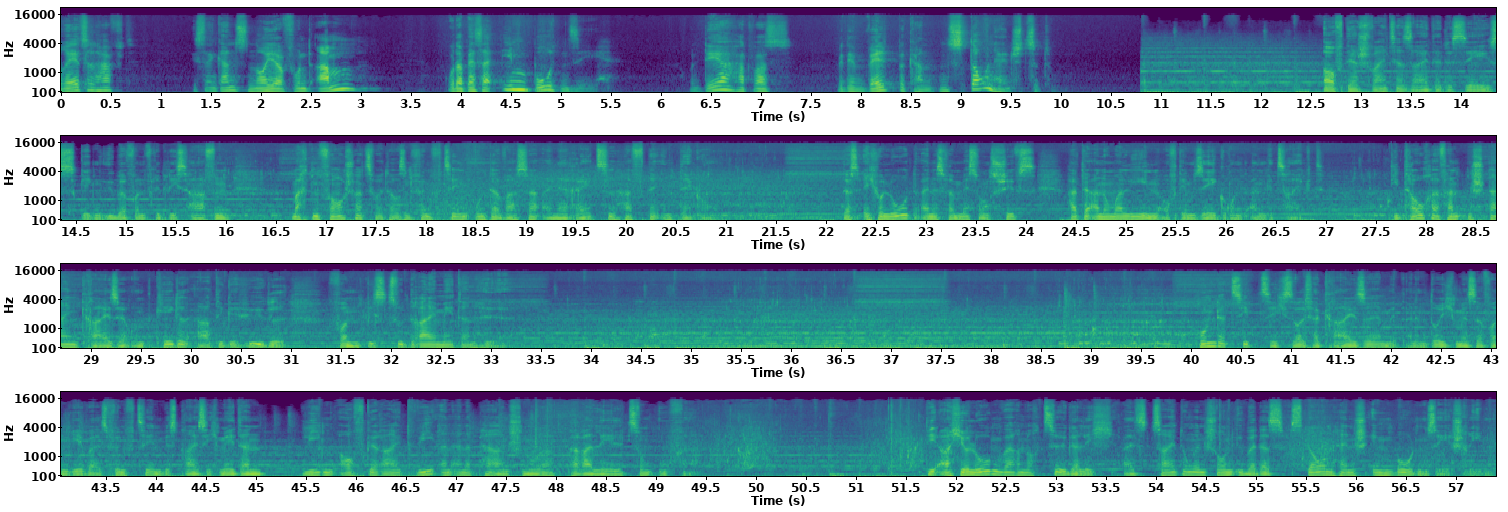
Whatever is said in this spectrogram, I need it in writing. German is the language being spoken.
Rätselhaft ist ein ganz neuer Fund am oder besser im Bodensee. Und der hat was mit dem weltbekannten Stonehenge zu tun. Auf der Schweizer Seite des Sees gegenüber von Friedrichshafen machten Forscher 2015 unter Wasser eine rätselhafte Entdeckung. Das Echolot eines Vermessungsschiffs hatte Anomalien auf dem Seegrund angezeigt. Die Taucher fanden Steinkreise und kegelartige Hügel von bis zu drei Metern Höhe. 170 solcher Kreise mit einem Durchmesser von jeweils 15 bis 30 Metern liegen aufgereiht wie an einer Perlenschnur parallel zum Ufer. Die Archäologen waren noch zögerlich, als Zeitungen schon über das Stonehenge im Bodensee schrieben.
